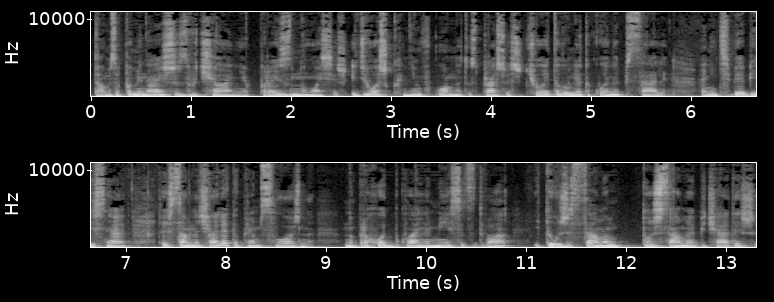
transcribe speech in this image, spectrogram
там запоминаешь звучание, произносишь, идешь к ним в комнату, спрашиваешь, что это вы мне такое написали. Они тебе объясняют. То есть в самом начале это прям сложно но проходит буквально месяц-два, и ты уже самым то же самое печатаешь,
